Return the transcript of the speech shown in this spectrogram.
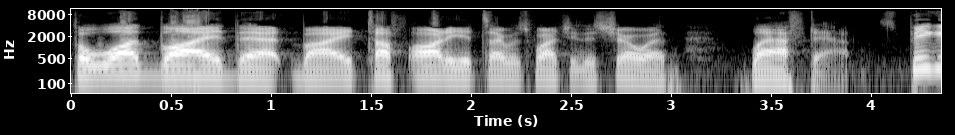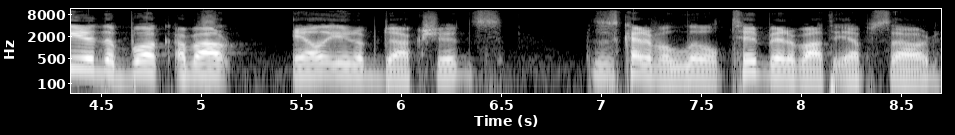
the one line that my tough audience I was watching the show with laughed at. Speaking of the book about alien abductions, this is kind of a little tidbit about the episode.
